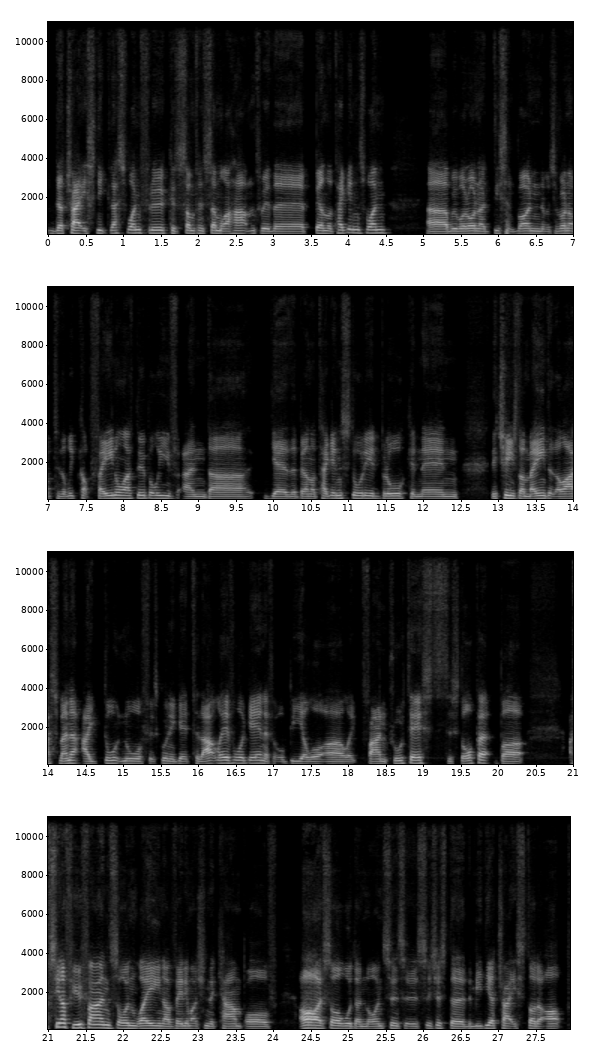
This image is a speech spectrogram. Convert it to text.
they're trying to sneak this one through because something similar happened with the Bernard Higgins one. Uh, we were on a decent run. It was a run up to the League Cup final, I do believe. And uh, yeah, the Bernard Higgins story had broke, and then they changed their mind at the last minute. I don't know if it's going to get to that level again, if it will be a lot of like fan protests to stop it. But I've seen a few fans online are very much in the camp of, oh, it's all a load of nonsense. It's, it's just the, the media try to stir it up.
